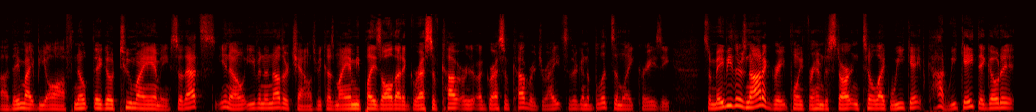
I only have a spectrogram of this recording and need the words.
uh, they might be off. Nope, they go to Miami. So that's you know even another challenge because Miami plays all that aggressive cover aggressive coverage, right? So they're going to blitz him like crazy. So maybe there's not a great point for him to start until like week eight. God, week eight they go to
